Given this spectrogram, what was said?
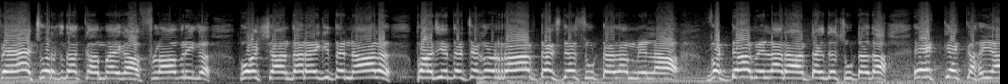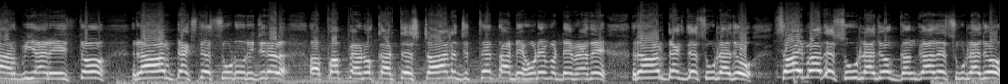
ਪੈਚ ਵਰਕ ਦਾ ਕੰਮ ਆਏਗਾ ਫਲਾਵਰਿੰਗ ਬਹੁਤ ਸ਼ਾਨਦਾਰ ਆਏਗੀ ਤੇ ਨਾਲ ਭਾਜੀ, ਇੱਧਰ ਚੈੱਕ ਕਰੋ ਰਾਮ ਟੈਕਸ ਦੇ ਸੂਟਾਂ ਦਾ ਮੇਲਾ, ਵੱਡਾ ਮੇਲਾ ਰਾਮ ਟੈਕਸ ਦੇ ਸੂਟਾਂ ਦਾ। 1-1000 ਰੁਪਿਆ ਰੇਂਜ ਤੋਂ ਰਾਮ ਟੈਕਸ ਦੇ ਸੂਟ ਓਰੀਜਨਲ ਆਪਾਂ ਪੈਣੋ ਕਰਤੇ ਸਟਾਰਟ, ਜਿੱਥੇ ਤੁਹਾਡੇ ਹੋਣੇ ਵੱਡੇ ਫਾਇਦੇ। ਰਾਮ ਦੇ ਸੂਟ ਲੈ ਜਾਓ, ਸਾਹਿਬਾ ਦੇ ਸੂਟ ਲੈ ਜਾਓ, ਗੰਗਾ ਦੇ ਸੂਟ ਲੈ ਜਾਓ,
